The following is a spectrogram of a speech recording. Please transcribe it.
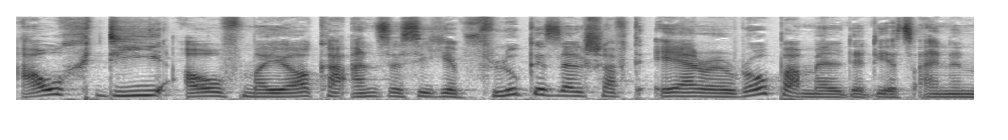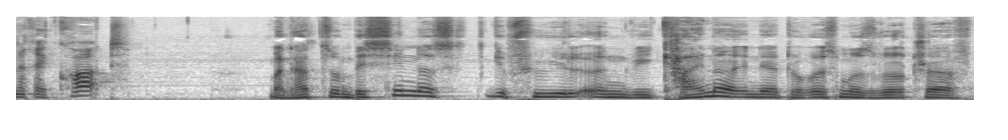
Auch die auf Mallorca ansässige Fluggesellschaft Air Europa meldet jetzt einen Rekord. Man hat so ein bisschen das Gefühl, irgendwie keiner in der Tourismuswirtschaft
